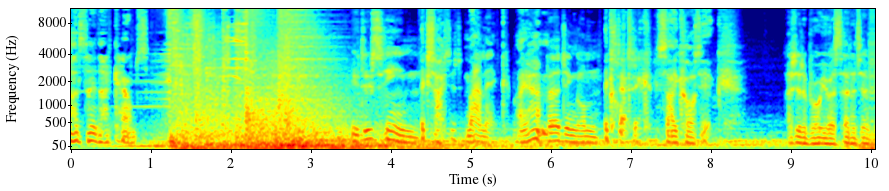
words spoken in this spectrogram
I'd say that counts. You do seem Excited? manic. I am. Verging on Ecstatic. psychotic. I should have brought you a sedative.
